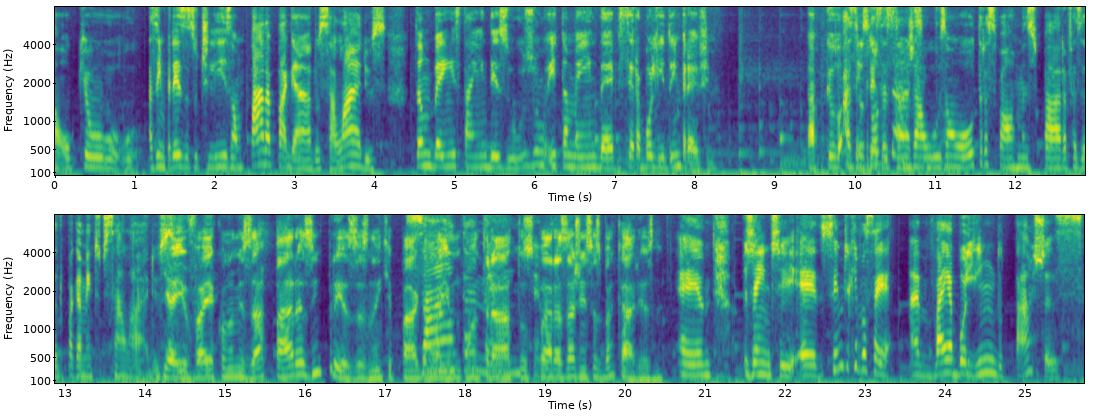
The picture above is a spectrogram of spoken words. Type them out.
a- o que o- o- as empresas utilizam para pagar os salários, também está em desuso e também deve ser abolido em breve. Tá? Porque as empresas novidades, já então. usam outras formas para fazer o pagamento de salários. E aí vai economizar para as empresas, né? Que pagam aí um Exatamente. contrato para as agências bancárias, né? É, gente, é, sempre que você ah, vai abolindo taxas,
